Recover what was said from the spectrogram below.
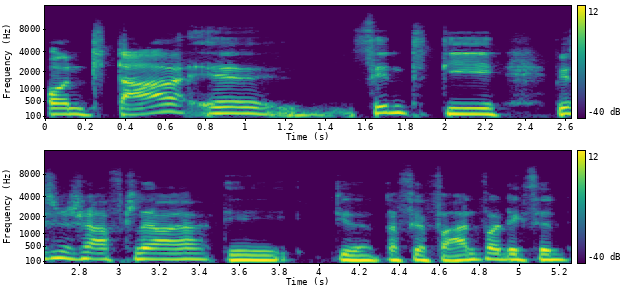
Und da äh, sind die Wissenschaftler, die, die dafür verantwortlich sind,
